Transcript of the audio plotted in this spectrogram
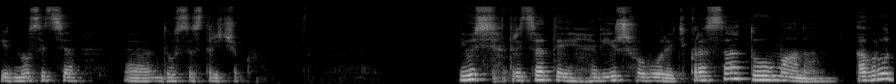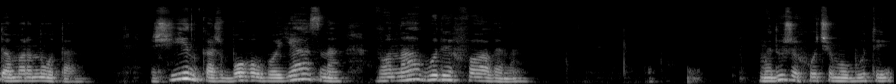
відноситься до сестричок. І ось 30-й вірш говорить: краса то омана, а врода марнота. Жінка ж богобоязна, вона буде хвалена. Ми дуже хочемо бути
